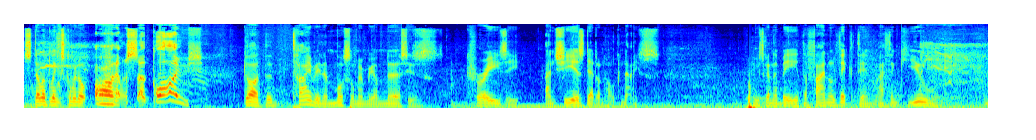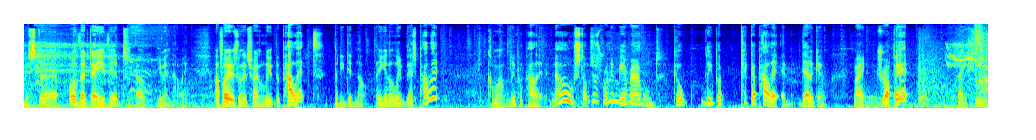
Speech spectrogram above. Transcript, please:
Stella Blink's coming up. Oh, that was so close! God, the timing and muscle memory on Nurse is crazy. And she is dead on hook. Nice. Who's going to be the final victim? I think you, Mr. Other David. Oh, you went that way. I thought he was going to try and loop the pallet, but he did not. Are you going to loop this pallet? Come on, loop a pallet. No, stop just running me around. Go loop a, pick a pallet, and there we go. Right, drop it. Thank you.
